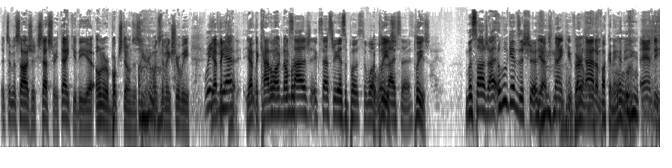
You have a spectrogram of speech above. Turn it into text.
It's a massage accessory. Thank you. The uh, owner of Brookstone's is here. He wants to make sure we. Wait, you have the, had you have the catalog wait, number. Massage accessory as opposed to what? Uh, what please, did I say? Please. Massage. I, who gives a shit? Yes, thank you. Very Apparently Adam. fucking Andy. Andy,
